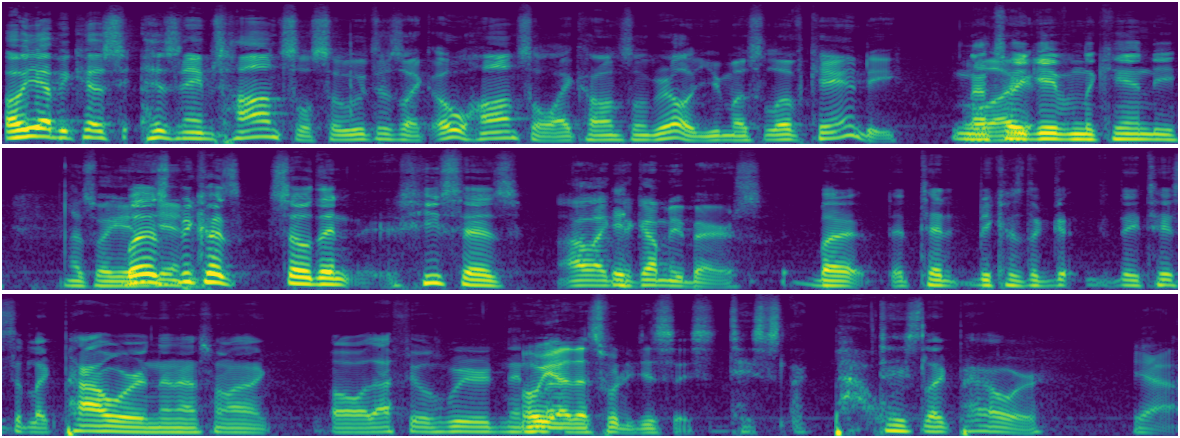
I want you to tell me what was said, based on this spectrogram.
Oh yeah, because his name's Hansel. So Luther's like, "Oh, Hansel, like Hansel and Gretel, you must love candy." And Well, that's I why he gave him the candy. That's why. He But gave it's candy. because so then he says, I like the gummy bears. but it t- because the they tasted like power, and then that's when I like, oh, that feels weird. And then Oh yeah, like, that's what he did say. It tastes like power. tastes like power. Yeah.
